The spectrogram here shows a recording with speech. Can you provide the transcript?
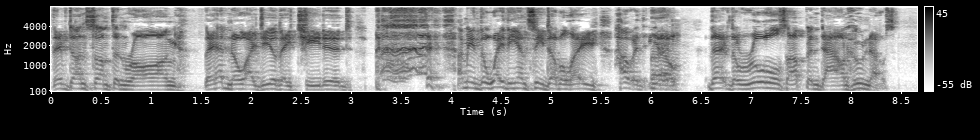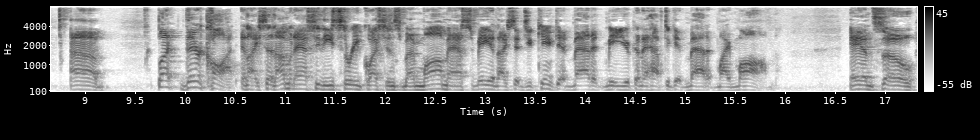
They've done something wrong. They had no idea they cheated. I mean the way the ncaa how it you know the, the rules up and down who knows? Uh, but they're caught. And I said, I'm going to ask you these three questions. My mom asked me, and I said, You can't get mad at me. You're going to have to get mad at my mom. And so,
